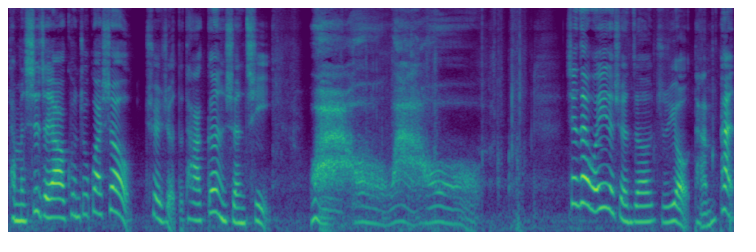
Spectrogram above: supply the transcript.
他们试着要困住怪兽，却惹得他更生气。哇哦，哇！现在唯一的选择只有谈判，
